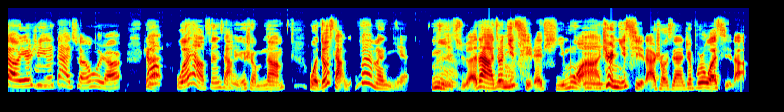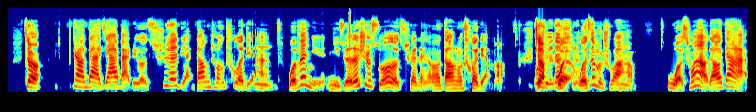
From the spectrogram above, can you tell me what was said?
姥爷是一个大全乎人儿。”然后我想分享一个什么呢？我就想问问你，你嗯觉得啊，就你嗯起这题目啊，嗯这是你起的，首先这不是我起的，就是让大家把这个缺点当成特点。嗯我问你，你觉得是所有的缺点都能当成特点吗？就我我这么说啊，我从小到大，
